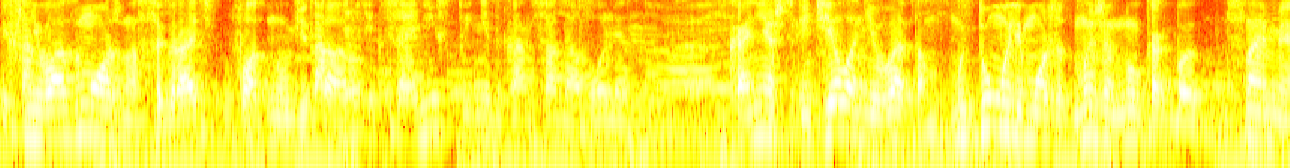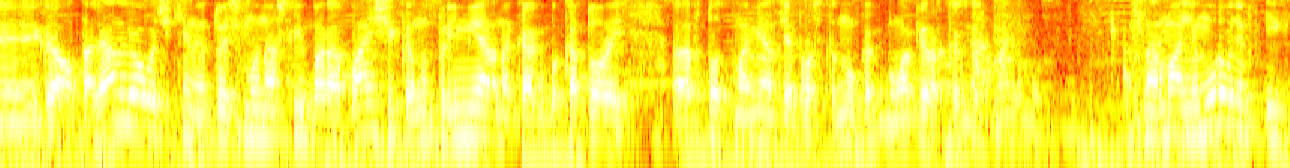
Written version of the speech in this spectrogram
Их как... невозможно сыграть в одну гитару. Как перфекционист ты не до конца доволен. Э, Конечно, и дело не в этом. Мы думали, может, мы же, ну, как бы, с нами играл Толян Левочкин, то есть мы нашли барабанщика, ну, примерно, как бы, который э, в тот момент я просто, ну, как бы, во-первых, как с бы... нормальным уровнем. С нормальным уровнем, и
